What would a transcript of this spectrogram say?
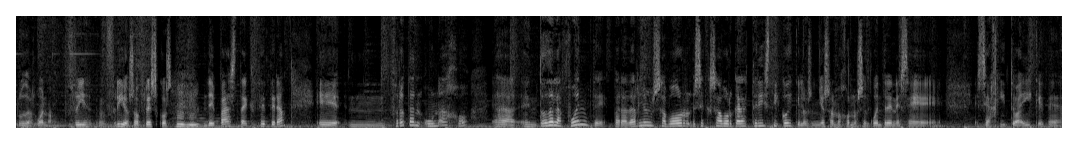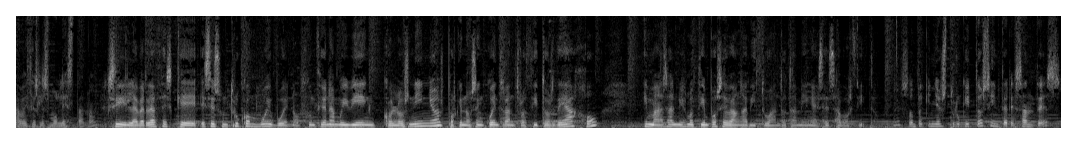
crudos, bueno, fríos o frescos de pasta, etcétera, eh, mm, frotan un ajo eh, en toda la fuente para darle un sabor, ese sabor característico y que los niños a lo mejor no se encuentren ese, ese ajito ahí que a veces les molesta, ¿no? Sí, la verdad es que ese es un truco muy bueno. Funciona muy bien con los niños porque no se encuentran trocitos de ajo y más al mismo tiempo se van habituando también a ese saborcito. Son pequeños truquitos interesantes,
